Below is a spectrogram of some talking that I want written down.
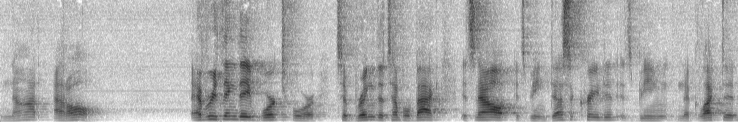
not at all. Everything they've worked for to bring the temple back, it's now it's being desecrated, it's being neglected.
